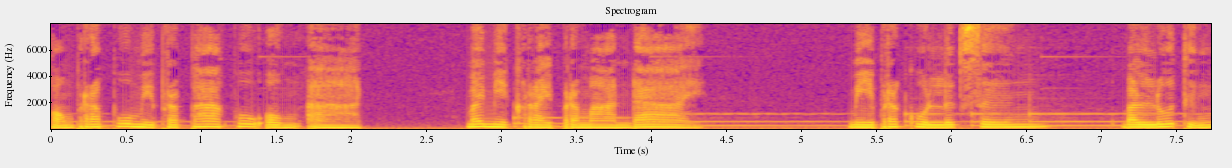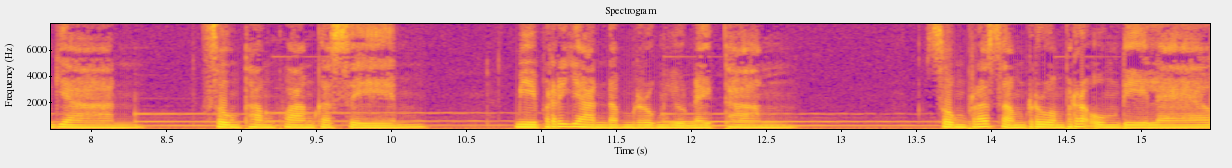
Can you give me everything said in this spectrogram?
ของพระผู้มีพระภาคผู้องค์อาจ ไม่มีใครประมาณได้มีพระคุณลึกซึ้ง บรรลุถึงญาณทรงทำความเกษม มีพระญาณดำรงอยู่ในธรรม ทรงพระสำรวมพระองค์ดีแล้ว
